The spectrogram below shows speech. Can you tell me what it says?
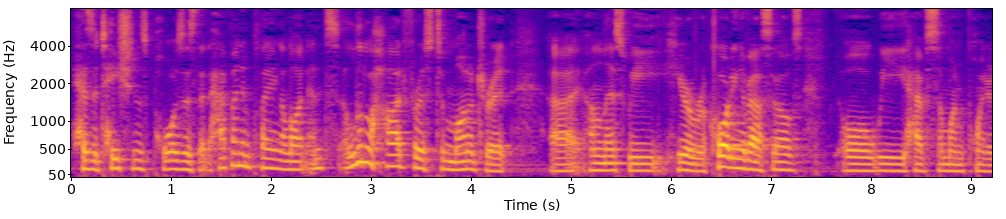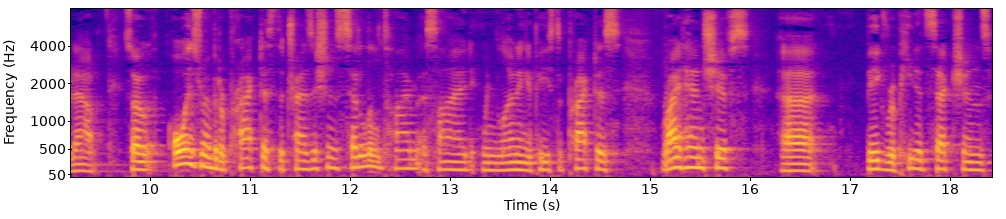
hesitations, pauses that happen in playing a lot, and it's a little hard for us to monitor it uh, unless we hear a recording of ourselves. or we have someone point it out. So always remember to practice the transitions. Set a little time aside when learning a piece to practice right hand shifts, uh, big repeated sections,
